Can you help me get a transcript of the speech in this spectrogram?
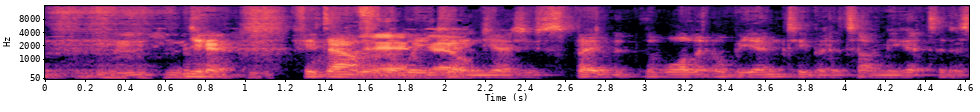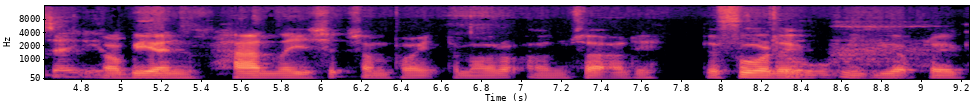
Mm-hmm. yeah, if you're down for yeah, the weekend, yeah. yes, you spend the wallet will be empty by the time you get to the stadium. I'll be in Hamleys at some point tomorrow on Saturday before the meet up Craig.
